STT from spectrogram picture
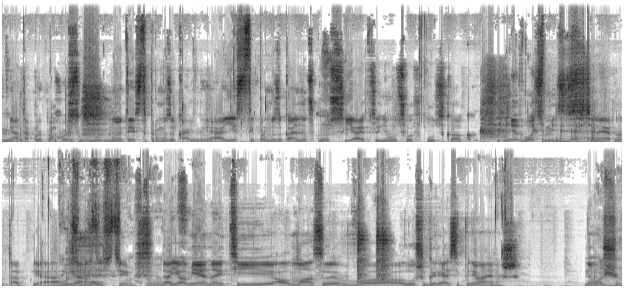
у меня такой плохой слух. Ну, это если ты про музыкальный. А если ты про музыкальный вкус, я оценивал свой вкус как ну, где-то 8 из 10, наверное, так. Я, 8 я- из 10. понятно. да, я умею найти алмазы в луже грязи, понимаешь? На ощупь.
